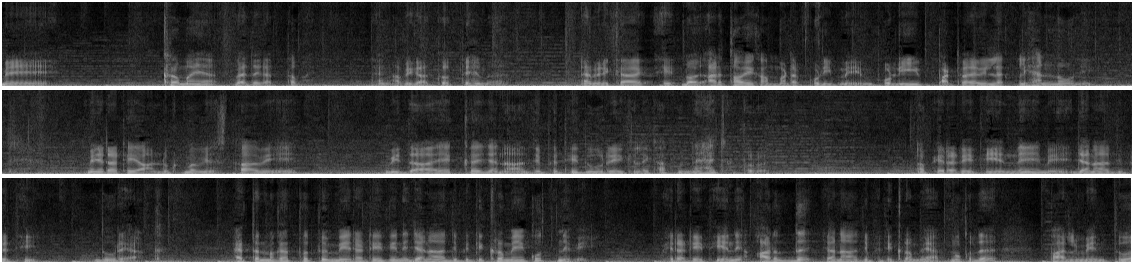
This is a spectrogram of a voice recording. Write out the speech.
මේ ක්‍රමය වැදගත්තමයි තැන් අපි ගත්තොත් එහෙම ඇමරිකා අර්තාවය කම්මට පොඩි පොඩි පටවවිල්ලක් ලිහන්න ඕනේ මේ රටේ ආණ්ඩුක්‍රම ව්‍යස්ථාවේ විදායක ජනාධිපති දූරය කළ එකක් නැහැ චතුර. අපේ රටේ තියෙන්නේ මේ ජනාධිපති දූරයක්. ඇත්තම ගත්තොත්ව මේ රටේ තියෙන ජනාධිපති ක්‍රමයකුත් නෙවෙයි. පෙරටේ තියෙන අර්ධ ජනාධිපති ක්‍රමයක් මොකද පාර්ලිමෙන්තුව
